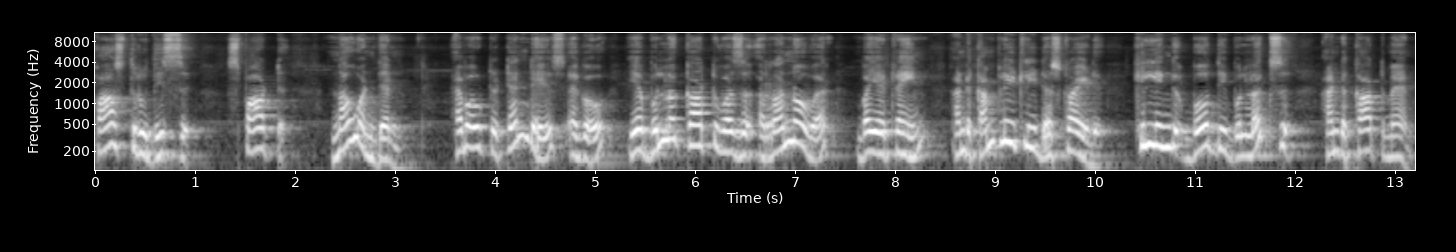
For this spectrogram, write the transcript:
pass through this spot now and then. About 10 days ago, a bullock cart was run over by a train and completely destroyed, killing both the bullocks and cartman.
